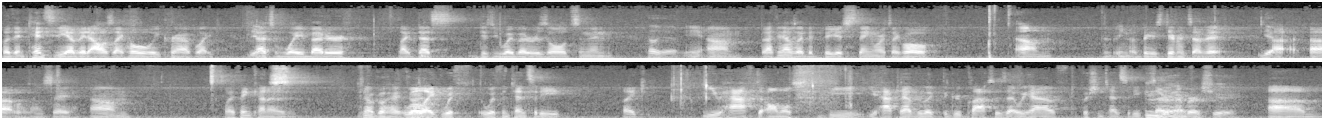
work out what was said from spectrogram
But the intensity of it, I was like, holy crap! Like Yeah. that's way better. Like that's gives you way better results. And then Hell yeah. yeah, um, but I think that was like the biggest thing where it's like, whoa, um, the, you know, the biggest difference of it. Yeah. Uh, uh, what was I gonna say? Um, Well, I think kind of no, go ahead. go well, ahead. like with with intensity, like you have to almost be you have to have like the group classes that we have to push intensity. Because I remember sure. um,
